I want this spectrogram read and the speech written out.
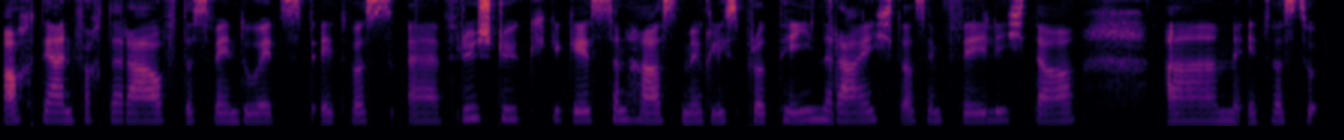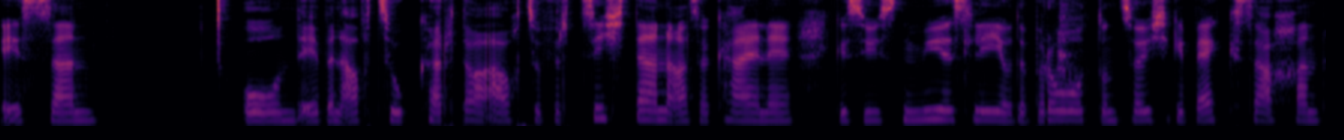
achte einfach darauf, dass wenn du jetzt etwas äh, Frühstück gegessen hast, möglichst proteinreich, das empfehle ich da, ähm, etwas zu essen und eben auf Zucker da auch zu verzichten, also keine gesüßten Müsli oder Brot und solche Gebäcksachen,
